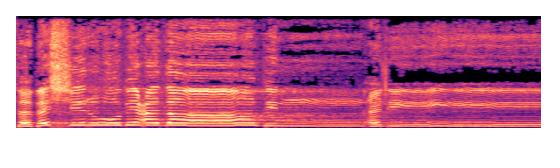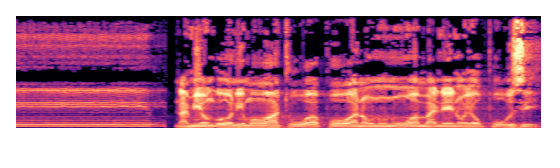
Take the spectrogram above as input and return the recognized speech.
فبشره بعذاب أليم Na miongoni mwa watu wapo wanaonunua maneno ya upuuzi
